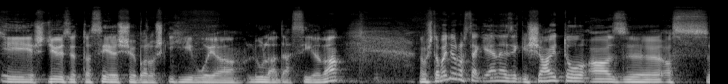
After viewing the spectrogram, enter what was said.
és győzött a szélső balos kihívója Lula da Silva. Na most a magyarországi ellenzéki sajtó az, az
